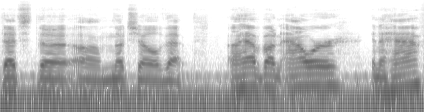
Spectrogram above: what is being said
That's the um, nutshell of that. I have about an hour and a half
